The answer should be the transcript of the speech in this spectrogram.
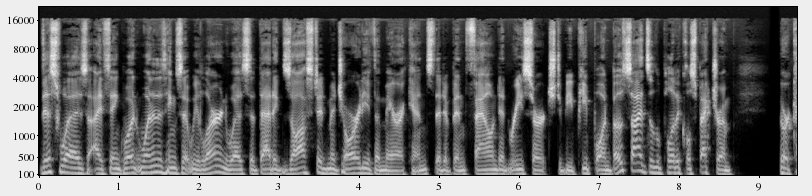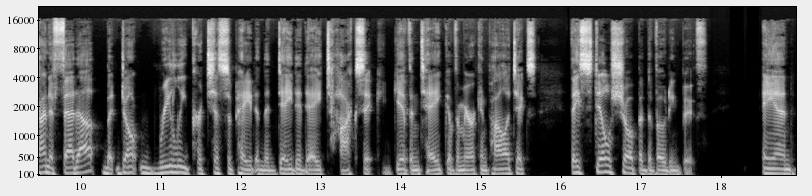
this was, I think, one, one of the things that we learned was that that exhausted majority of Americans that have been found in research to be people on both sides of the political spectrum who are kind of fed up, but don't really participate in the day to day toxic give and take of American politics, they still show up at the voting booth. And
